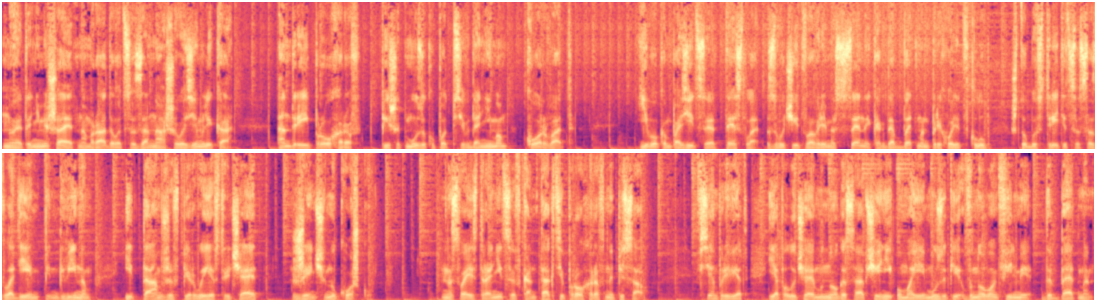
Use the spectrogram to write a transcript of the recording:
Но это не мешает нам радоваться за нашего земляка. Андрей Прохоров пишет музыку под псевдонимом Корват. Его композиция «Тесла» звучит во время сцены, когда Бэтмен приходит в клуб, чтобы встретиться со злодеем-пингвином, и там же впервые встречает женщину-кошку. На своей странице ВКонтакте Прохоров написал «Всем привет! Я получаю много сообщений о моей музыке в новом фильме «The Batman».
